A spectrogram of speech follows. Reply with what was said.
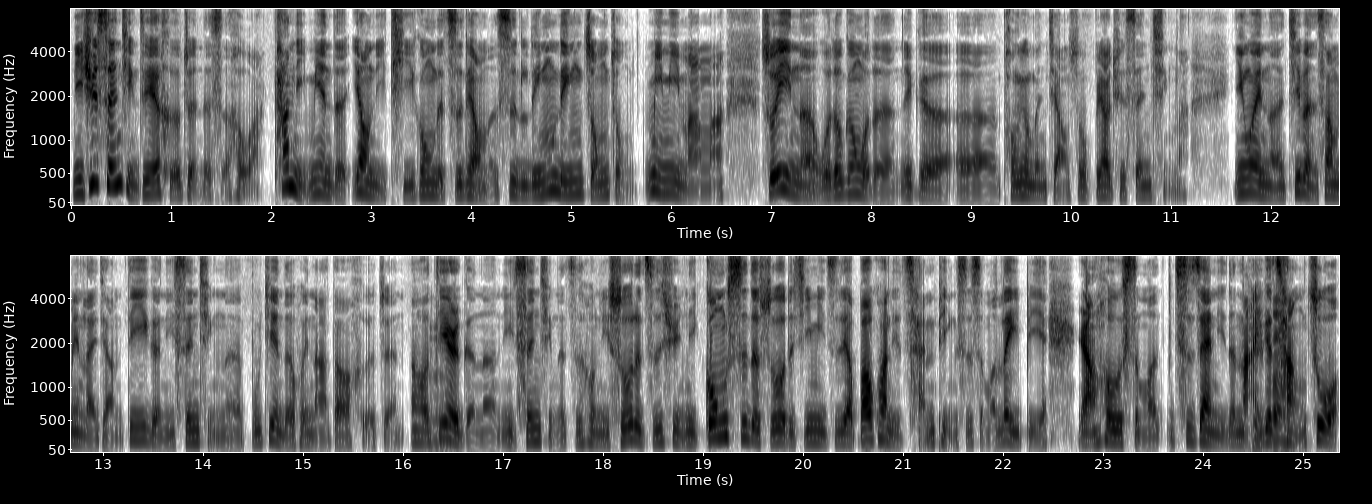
你去申请这些核准的时候啊，它里面的要你提供的资料呢是零零总总、密密麻麻，所以呢，我都跟我的那个呃朋友们讲说，不要去申请嘛。因为呢，基本上面来讲，第一个你申请呢，不见得会拿到核准，然后第二个呢，你申请了之后，你所有的资讯，你公司的所有的机密资料，包括你的产品是什么类别，然后什么是在你的哪一个厂做，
